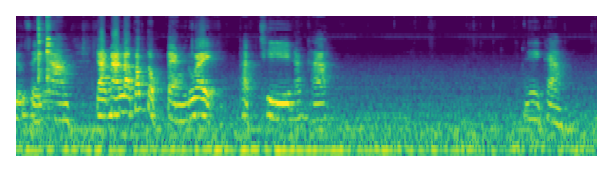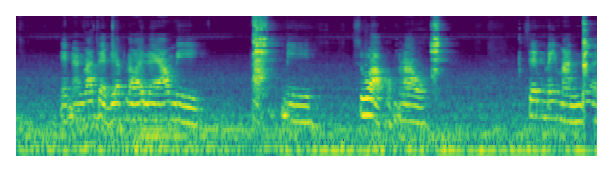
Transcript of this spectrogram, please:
ดูสวยงาม จากนั้นเราก็ตกแต่งด้วยผักชีนะคะ นี่ค่ะ เห็นนั้นว่าเสร็จเรียบร้อยแล้วมีผักมี ซั่วของเรา เส้นไม่มันด้วย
